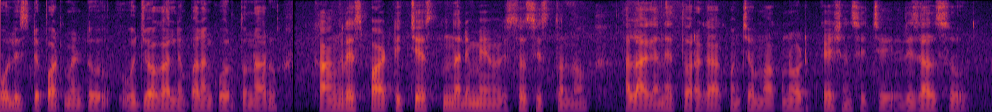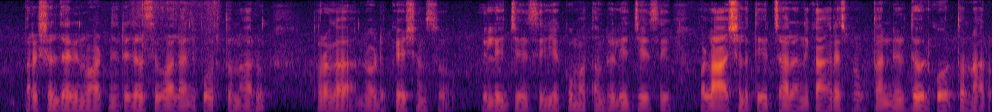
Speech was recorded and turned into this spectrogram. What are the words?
పోలీస్ డిపార్ట్మెంట్ ఉద్యోగాలు నింపాలని కోరుతున్నారు. కాంగ్రెస్ పార్టీ చేస్తుందని మేము విశ్వసిస్తున్నాం. అలాగనే త్వరగా కొంచెం మాకు నోటిఫికేషన్స్ ఇచ్చి రిజల్ట్స్ పరీక్షలు జరిగిన వాటిని రిజల్ట్స్ ఇవ్వాలని కోరుతున్నారు. త్వరగా నోటిఫికేషన్స్ రిలీజ్ చేసి ఎక్కువ మొత్తం రిలీజ్ చేసి వాళ్ళ ఆశలు తీర్చాలని కాంగ్రెస్ ప్రభుత్వాన్ని నిరుద్యోగులు కోరుతున్నారు.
